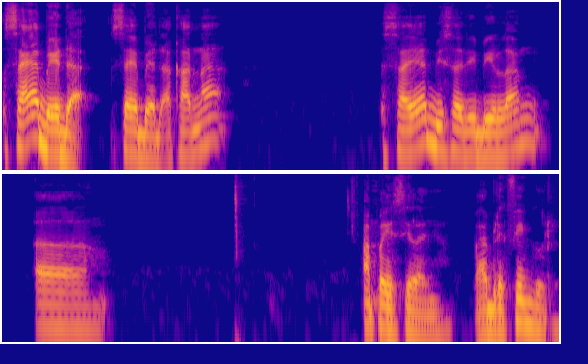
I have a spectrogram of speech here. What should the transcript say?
saya beda. Saya beda karena saya bisa dibilang eh, apa istilahnya? Public figure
